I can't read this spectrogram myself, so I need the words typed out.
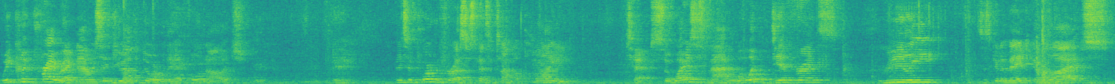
we could pray right now and send you out the door with a head full of knowledge. But it's important for us to spend some time applying text. So why does this matter? What, what difference really is this going to make in our lives?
